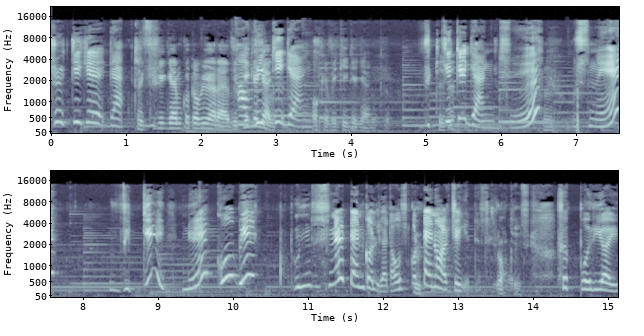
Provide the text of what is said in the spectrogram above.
ट्रिकी के गैंग ट्रिकी के गैंग को तो अभी हराया। विकी हाँ के gang Vicky gang okay Vicky के गैंग को विक्की के गैंग से। उसने विक्की ने को भी उसने टेन कर लिया था उसको टेन और चाहिए थे ओके फिर परी आई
